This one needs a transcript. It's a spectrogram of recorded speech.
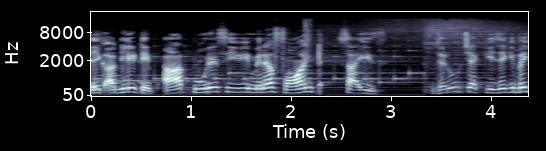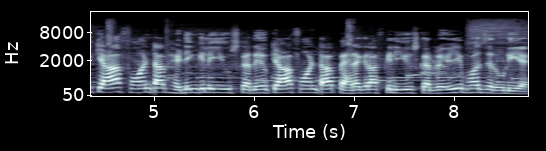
एक अगली टिप आप पूरे सीवी में ना फॉन्ट साइज़ ज़रूर चेक कीजिए कि भाई क्या फॉन्ट आप हेडिंग के लिए यूज़ कर रहे हो, क्या फॉन्ट आप पैराग्राफ के लिए यूज़ कर रहे हो, ये बहुत ज़रूरी है।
